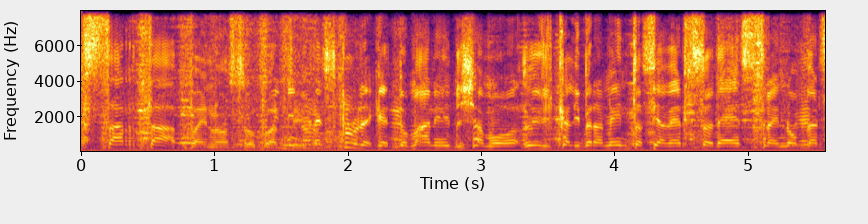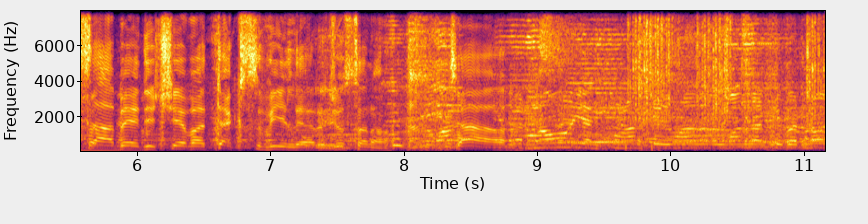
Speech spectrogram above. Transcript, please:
start-up il nostro partito. Quindi non esclude che domani diciamo, il calibramento sia verso destra e non verso Sabe diceva Tex Willer, giusto o no? Ciao. Per noi, anche una domanda anche per noi.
